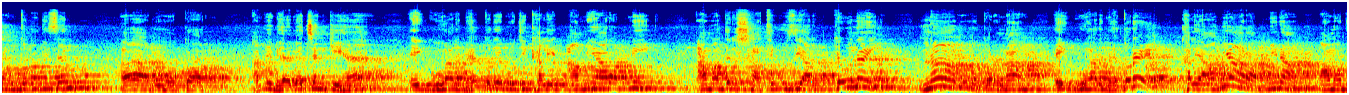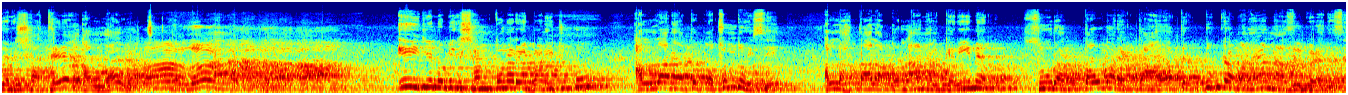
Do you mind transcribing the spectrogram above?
সান্ত্বনা দিছেন? হ্যাঁ আবু বকর, আপনি ভেবেছেন কি হ্যাঁ? এই গুহার ভেতরে বুঝি খালি আমি আর আপনি? আমাদের সাথে বুঝি আর কেউ নাই? না মনে কর না। এই গুহার ভেতরে খালি আমি আর আপনি না, আমাদের সাথে আল্লাহ এই যে নবীর সান্ত্বনার এই বাড়িটুকু আল্লাহর এত পছন্দ হয়েছে আল্লাহ তালা কোরআন আল করিমের সুরাত তওবার একটা আয়াতের টুকরা বানায় নাজিল করে দিয়েছে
